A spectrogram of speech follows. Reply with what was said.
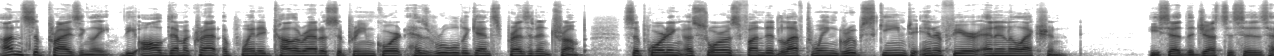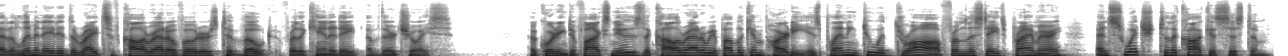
Unsurprisingly, the all Democrat appointed Colorado Supreme Court has ruled against President Trump, supporting a Soros funded left wing group scheme to interfere in an election. He said the justices had eliminated the rights of Colorado voters to vote for the candidate of their choice. According to Fox News, the Colorado Republican Party is planning to withdraw from the state's primary and switch to the caucus system.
